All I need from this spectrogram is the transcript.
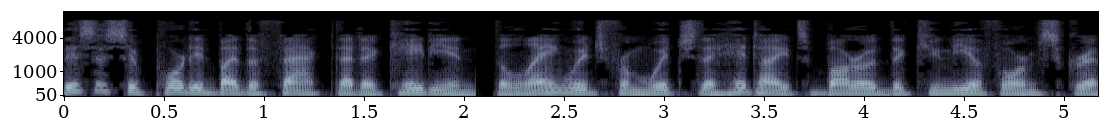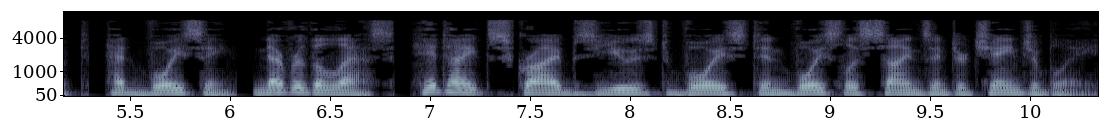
This is supported by the fact that Akkadian, the language from which the Hittites borrowed the cuneiform script, had voicing. Nevertheless, Hittite scribes used voiced and voiceless signs interchangeably.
